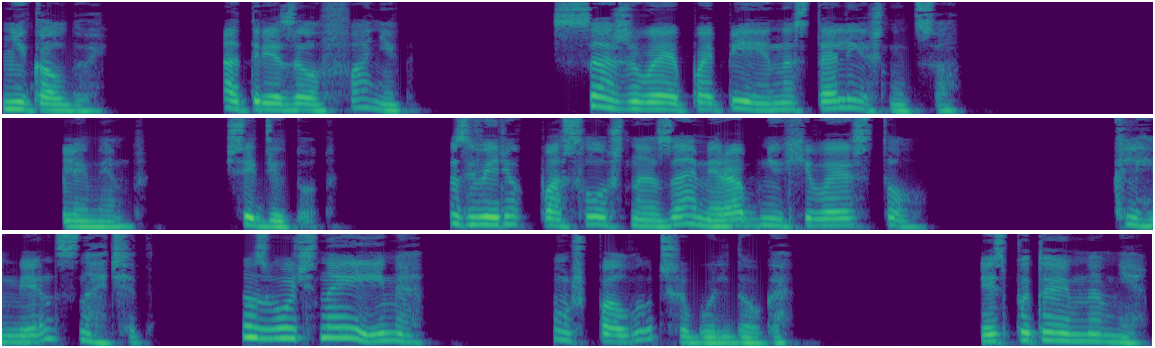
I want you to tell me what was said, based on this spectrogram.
Не колдуй. Отрезал Фаник, саживая Попея на столешницу. Климент, сиди тут. Зверек послушно замер, обнюхивая стол. Климент, значит? Звучное имя. Уж получше бульдога. Испытаем на мне.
